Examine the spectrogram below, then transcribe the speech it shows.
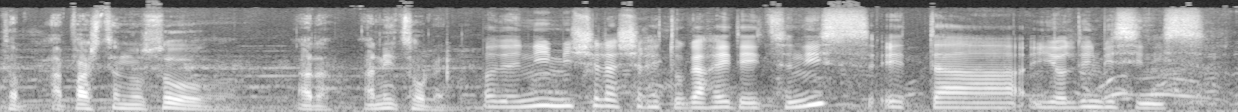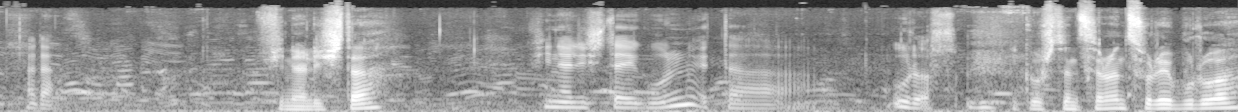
eta apasten duzu, ara, anitz horren. Bade, ni Michela Xerritu garri deitzen niz eta Ioldin biziniz. Hada, Finalista? finalista egun eta uroz. Ikusten zenuen zure burua?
